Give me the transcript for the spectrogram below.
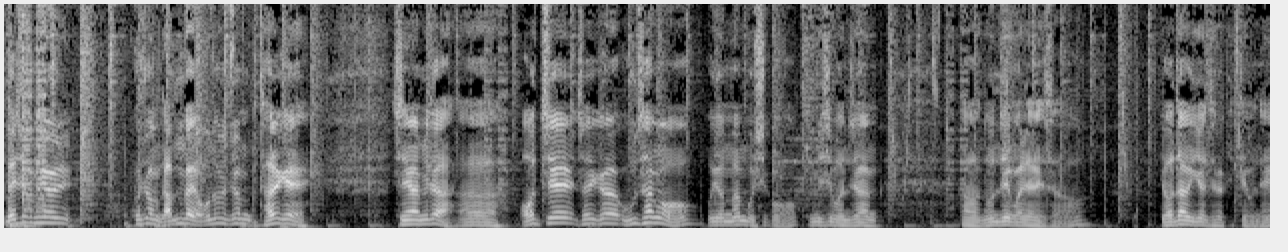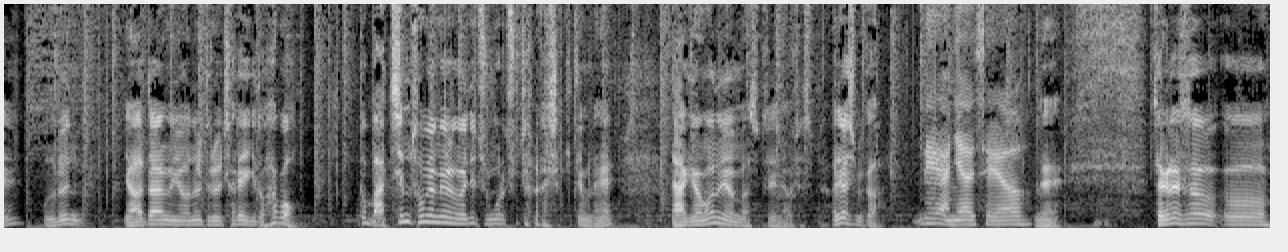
매주 금요일 고정 남가요. 오늘은 좀 다르게 진행합니다. 어, 어제 저희가 우상호 의원만 모시고 김미식 원장 어, 논쟁 관련해서 여당 의견 들었기 때문에 오늘은 야당 의원을 들을 차례이기도 하고 또 마침 송영길 의원이 중국으로 출장을 가셨기 때문에 나경원 의원만 스튜디오에 나오셨습니다. 안녕하십니까? 네, 안녕하세요. 네. 자, 그래서, 어,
